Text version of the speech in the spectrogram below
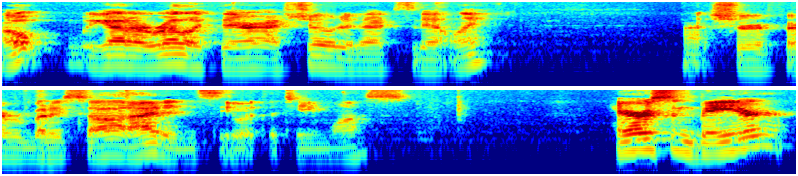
Oh, we got our relic there. I showed it accidentally. Not sure if everybody saw it. I didn't see what the team was. Harrison Bader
